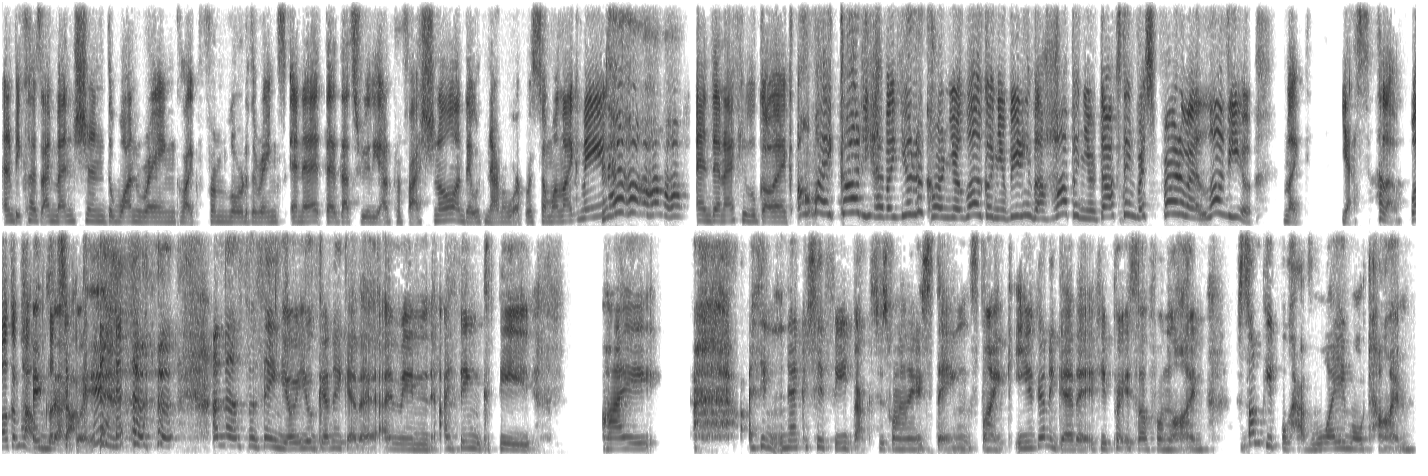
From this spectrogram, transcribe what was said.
And because I mentioned the one ring like from Lord of the Rings in it, that that's really unprofessional and they would never work with someone like me. and then I have people going, Oh my God, you have a unicorn your logo and you're reading the hop and your dog's name is Frodo. I love you. I'm like, Yes. Hello. Welcome home. Exactly. and that's the thing. You're you're gonna get it. I mean, I think the I I think negative feedback is just one of those things. Like you're going to get it if you put yourself online. Some people have way more time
